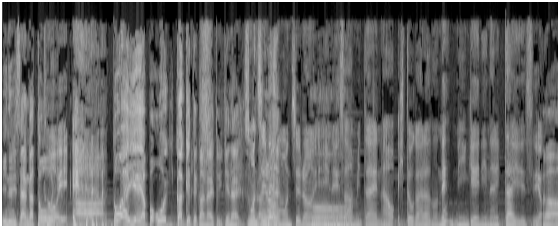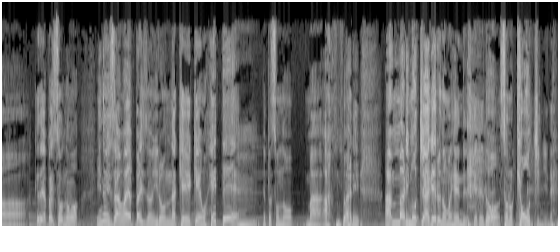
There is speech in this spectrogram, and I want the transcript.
乾さんが遠い。遠いとはいえ、やっぱ追いかけていかないといけないですからね。もちろん、もちろうんん、乾さんみたいな人柄のね、人間になりたいですよ。ああ。けどやっぱりその、乾さんはやっぱりそのいろんな経験を経て、うんやっぱその、まあ、あんまり、あんまり持ち上げるのも変ですけれど、その境地にね、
